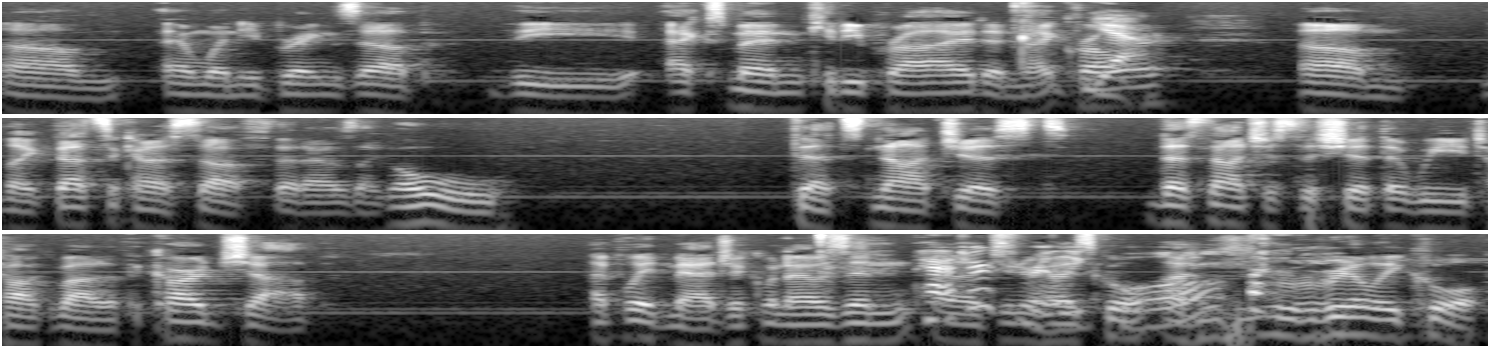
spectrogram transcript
um, and when he brings up the x-men kitty pryde and nightcrawler um, like that's the kind of stuff that i was like oh that's not just that's not just the shit that we talk about at the card shop I played Magic when I was in uh, junior really high school. cool. I'm really cool.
